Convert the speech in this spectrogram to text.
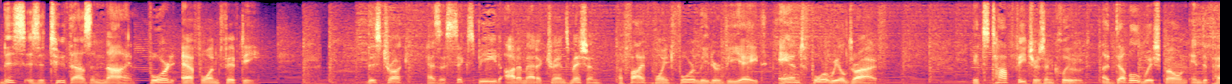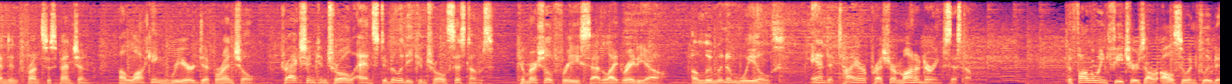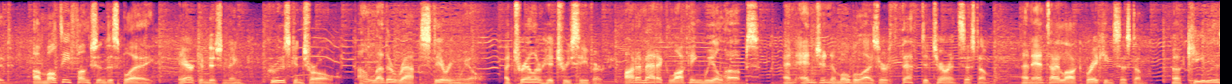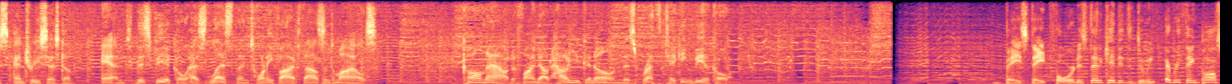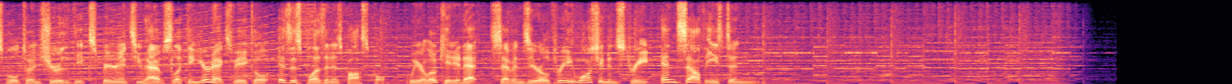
This is a 2009 Ford F-150. This truck has a six-speed automatic transmission, a 5.4-liter V8, and four-wheel drive. Its top features include a double wishbone independent front suspension, a locking rear differential, traction control and stability control systems, commercial-free satellite radio, aluminum wheels, and a tire pressure monitoring system. The following features are also included. A multi-function display, air conditioning, cruise control, a leather-wrapped steering wheel, a trailer hitch receiver, automatic locking wheel hubs, an engine immobilizer theft deterrent system, an anti-lock braking system, a keyless entry system, and this vehicle has less than 25,000 miles. Call now to find out how you can own this breathtaking vehicle. Bay State Ford is dedicated to doing everything possible to ensure that the experience you have selecting your next vehicle is as pleasant as possible. We are located at 703 Washington Street in Stoughton.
